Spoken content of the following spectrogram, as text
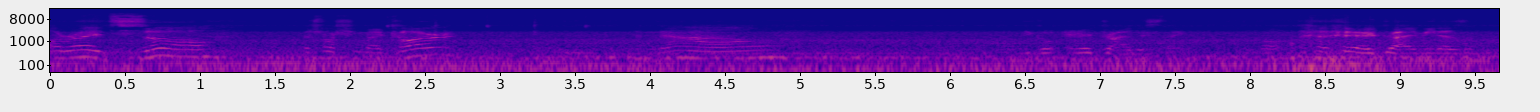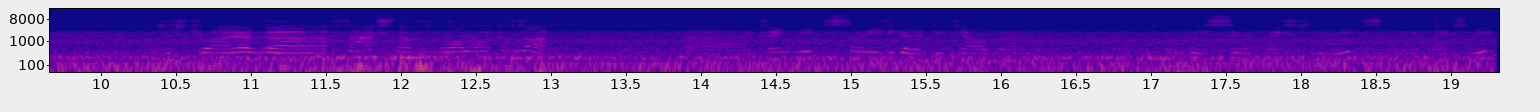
Alright, so, just washing my car, and now, I have to go air dry this thing. Well, air dry, I mean as in just drive uh, fast enough that the water all comes off. Because uh, I need to still need to get a detailed, uh, hopefully soon, next few weeks, maybe next week,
